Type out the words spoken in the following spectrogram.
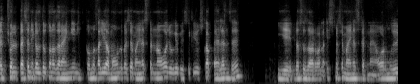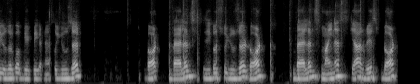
एक्चुअल पैसे निकलते तो नज़र आएँगे नहीं तो हमें खाली अमाउंट में से माइनस करना होगा, जो कि बेसिकली उसका बैलेंस है, ये दस हज़ार वाला। इसमें से माइनस करना है और मुझे यूज़र को अपडेट भी करना है। तो user dot balance equals to user dot balance minus क्या? रिस्क डॉट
